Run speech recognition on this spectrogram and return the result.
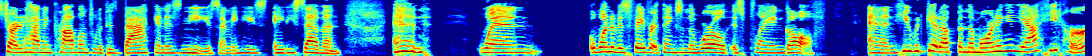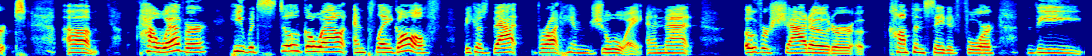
started having problems with his back and his knees. I mean he's 87 and when one of his favorite things in the world is playing golf. And he would get up in the morning and yeah he'd hurt. Um, however he would still go out and play golf because that brought him joy and that overshadowed or compensated for the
